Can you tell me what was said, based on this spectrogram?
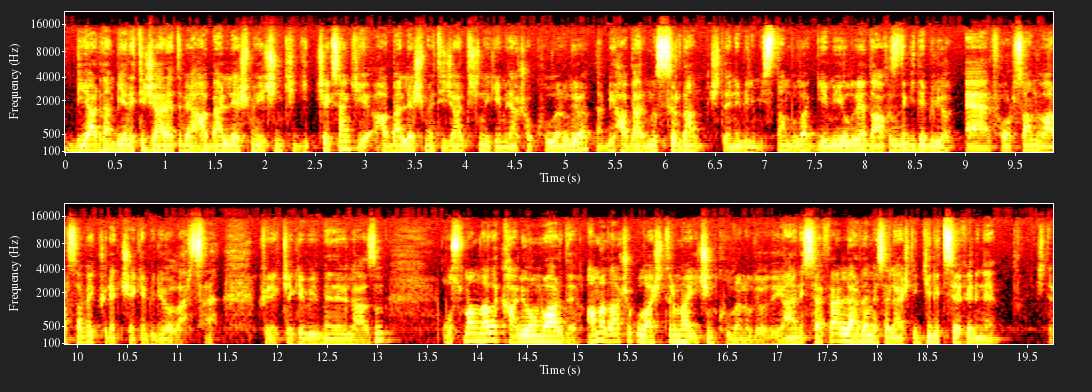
bir yerden bir yere ticaret veya haberleşme için ki gideceksen ki haberleşme, ticaret için de gemiler çok kullanılıyor. Yani bir haber Mısır'dan işte ne bileyim İstanbul'a gemi yoluyla daha hızlı gidebiliyor. Eğer forsan varsa ve kürek çekebiliyorlarsa. kürek çekebilmeleri lazım. Osmanlılar'da kalyon vardı ama daha çok ulaştırma için kullanılıyordu. Yani seferlerde mesela işte Girit seferine, işte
